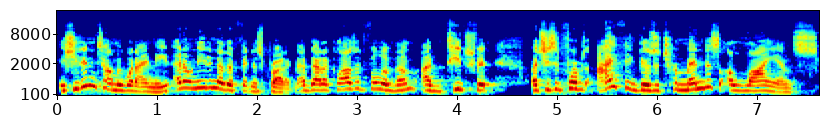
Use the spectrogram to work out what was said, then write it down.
is she didn't tell me what I need. I don't need another fitness product. I've got a closet full of them. I teach fit. But she said, Forbes, I think there's a tremendous alliance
